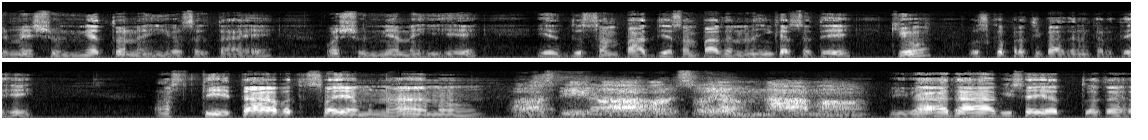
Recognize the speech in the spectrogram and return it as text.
में शून्य तो नहीं हो सकता है वह शून्य नहीं है। ये दुस्संपाद्य संपादन नहीं कर सकते। क्यों? उसको प्रतिपादन करते हैं। अस्ति तावत् स्वयं नाम। अस्ति तावत् स्वयं नाम। विवादा विषयत्वतः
